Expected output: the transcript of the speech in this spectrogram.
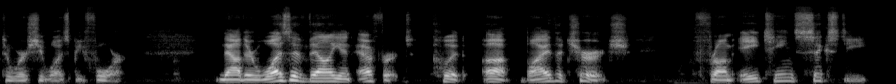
to where she was before. Now there was a valiant effort put up by the church from 1860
